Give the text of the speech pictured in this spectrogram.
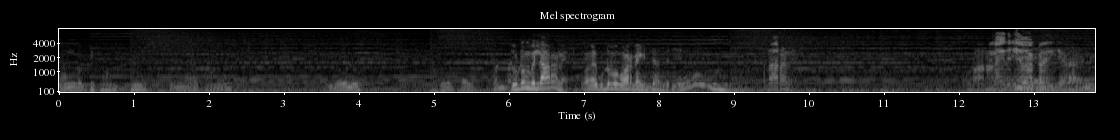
தங்கொட்டி பாம்பு என்ன சாமான் லோலு கிட்ட தெரியல அதாரனே அரணை தெரியாத. அரணை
